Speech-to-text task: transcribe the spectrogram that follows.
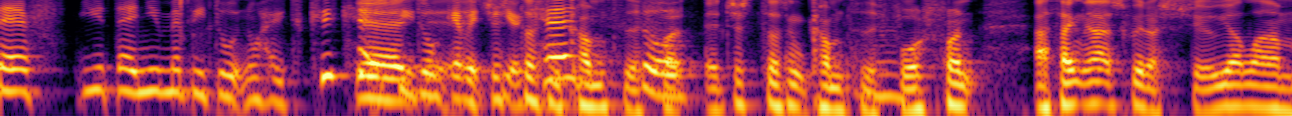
there you, then you maybe don't know how to cook it, so you don't give it, to just your doesn't kids. come to the so Mm. front. It just doesn't come to the forefront. I think that's where Australia Lamb,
